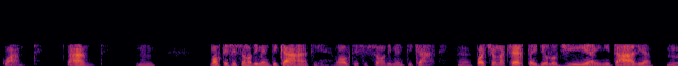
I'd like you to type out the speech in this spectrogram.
Quanti? Tanti? Hm? Molti si sono dimenticati, molti si sono dimenticati. Eh? Poi c'è una certa ideologia in Italia, hm?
